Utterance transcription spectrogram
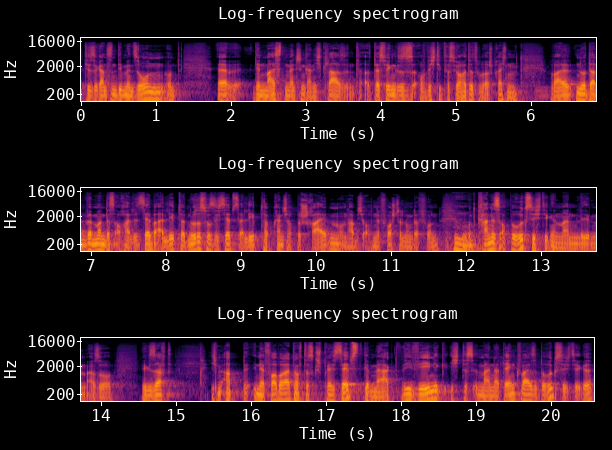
diese ganzen Dimensionen und äh, den meisten Menschen gar nicht klar sind. Deswegen ist es auch wichtig, dass wir heute darüber sprechen, weil nur dann, wenn man das auch alles selber erlebt hat, nur das, was ich selbst erlebt habe, kann ich auch beschreiben und habe ich auch eine Vorstellung davon mhm. und kann es auch berücksichtigen in meinem Leben. Also wie gesagt, ich habe in der Vorbereitung auf das Gespräch selbst gemerkt, wie wenig ich das in meiner Denkweise berücksichtige.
